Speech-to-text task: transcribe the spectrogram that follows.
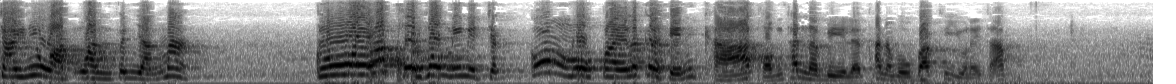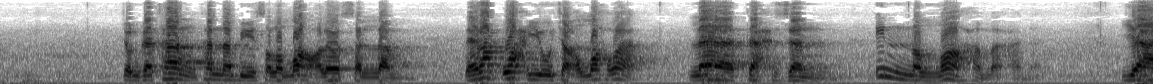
ใจนี่หวาดวันเป็นอย่างมาก กลัวว่าคนพวกนี้เนี่ยจะก้มลงไปแล้วก็เห็นขาของท่านนาบีและท่านอบูบักที่อยู่ในถ้ำจนกระทั่งท่านนาบีสุลต่านอัลลอฮฺสัลลัมได้รับวะฮยูจากอัลลอฮ์ว่าลาตะฮซันอินนัลลอฮะมะอานะอย่า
